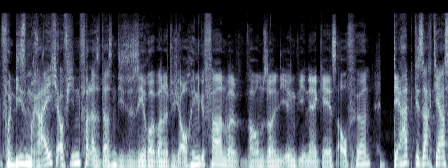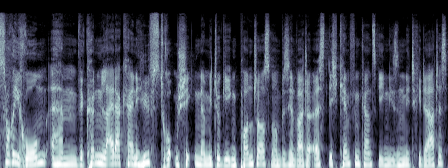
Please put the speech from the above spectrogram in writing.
von diesem Reich auf jeden Fall, also da sind diese Seeräuber natürlich auch hingefahren, weil warum sollen die irgendwie in der Ägäis aufhören? Der hat gesagt, ja, sorry Rom, ähm, wir können leider keine Hilfstruppen schicken, damit du gegen Pontos noch ein bisschen weiter östlich kämpfen kannst, gegen diesen Mithridates.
